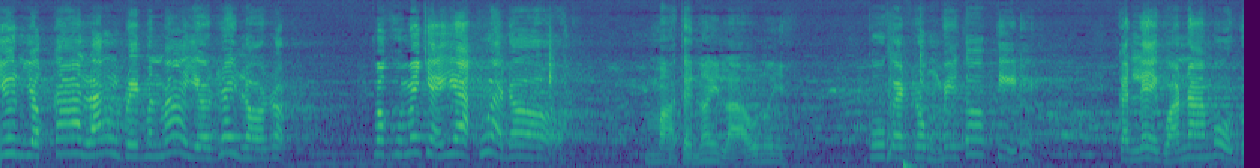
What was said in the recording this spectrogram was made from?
ยืนหยอกกาลังเปรตมันมาอย่าได้รอรถว่ากูไม่ใช่ยักษ์ว่าดอ มาแต่น้อยเหลานุ้ยกูกระตรงไม่ตอบตีดิกันเล่กว่าน้าโมโด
